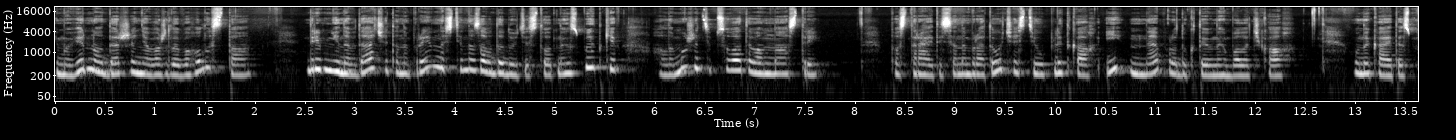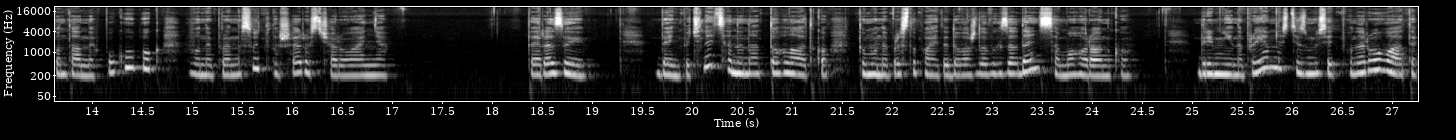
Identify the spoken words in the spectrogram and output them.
ймовірно, одержання важливого листа. Дрібні невдачі та неприємності не завдадуть істотних збитків, але можуть зіпсувати вам настрій. Постарайтеся не брати участі у плітках і непродуктивних балачках. Уникайте спонтанних покупок, вони принесуть лише розчарування. Терези. День почнеться не надто гладко, тому не приступайте до важливих завдань з самого ранку. Дрібні неприємності змусять понервувати,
